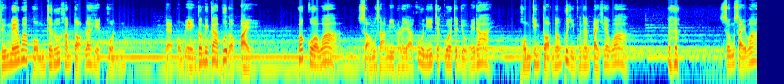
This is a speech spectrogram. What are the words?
ถึงแม้ว่าผมจะรู้คำตอบและเหตุผล แต่ผมเองก็ไม่กล้าพูดออกไป เพราะกลัวว่าสองสามีภรรยาคู่นี้จะกลัวจนอยู่ไม่ได้ ผมจึงตอบน้องผู้หญิงคนนั้นไปแค่ว่า สงสัยว่า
